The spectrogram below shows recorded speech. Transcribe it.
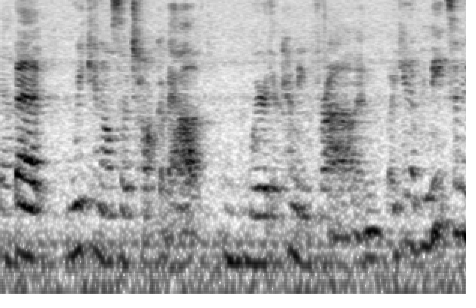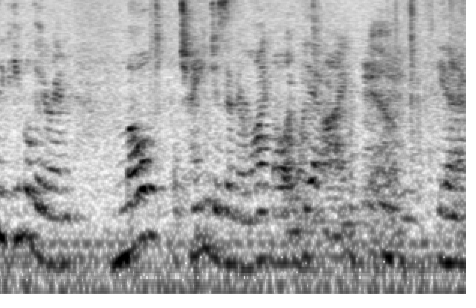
Yeah. but we can also talk about mm-hmm. where they're coming from. And, you know, we meet so many people that are in multiple changes in their life all at one Yeah. time, Yeah. you know.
